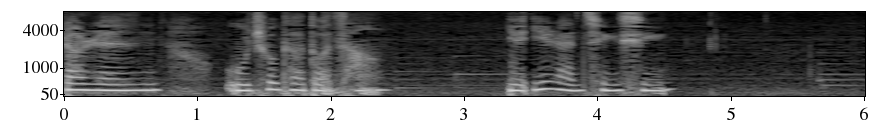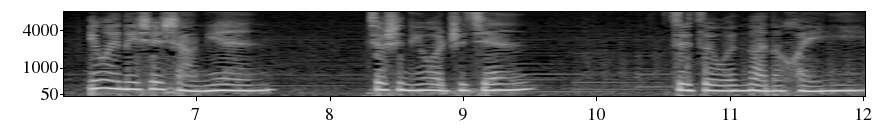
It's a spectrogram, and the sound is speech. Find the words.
让人无处可躲藏，也依然清醒，因为那些想念，就是你我之间最最温暖的回忆。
